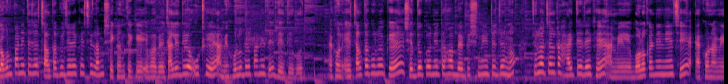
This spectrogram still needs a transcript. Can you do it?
লবণ পানিতে যে চালতা ভিজে রেখেছিলাম, সেখান থেকে এভাবে জালি দিয়ে উঠিয়ে আমি হলুদের পানিতে দিয়ে দিব। এখন এই চালতাগুলোকে সেদ্ধ করে নিতে হবে বিশ মিনিটের জন্য। চুলার জালটা হাইতে রেখে আমি বলকানি নিয়েছি। এখন আমি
